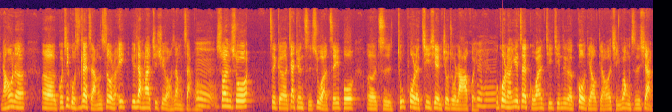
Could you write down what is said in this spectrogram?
然后呢？呃，国际股市在涨的时候呢，哎，又让它继续往上涨哦。嗯。虽然说这个加权指数啊，这一波呃只突破了季线就做拉回。嗯不过呢，因为在国安基金这个够屌屌的情况之下，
